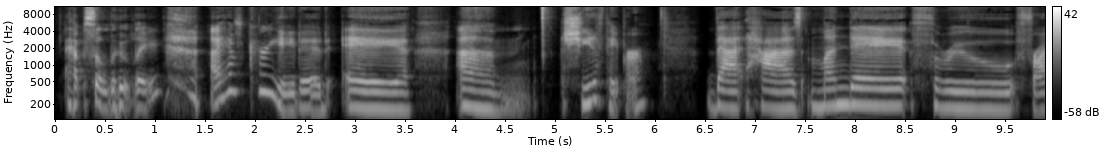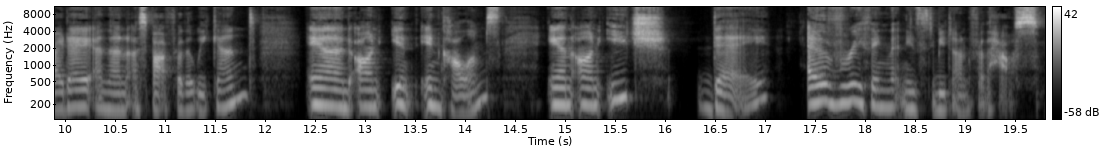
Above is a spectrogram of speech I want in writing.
Absolutely. I have created a um, sheet of paper that has Monday through Friday and then a spot for the weekend and on in, in columns. And on each day, everything that needs to be done for the house.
